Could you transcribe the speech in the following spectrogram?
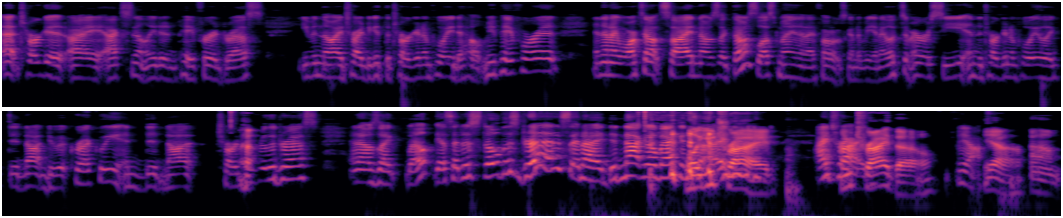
at Target, I accidentally didn't pay for a dress, even though I tried to get the Target employee to help me pay for it. And then I walked outside and I was like, that was less money than I thought it was going to be. And I looked at my receipt and the Target employee like did not do it correctly and did not charge me for the dress. And I was like, well, guess I just stole this dress. And I did not go back inside. Well, you tried. I tried. You tried though. Yeah. Yeah, Um,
